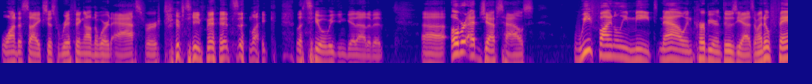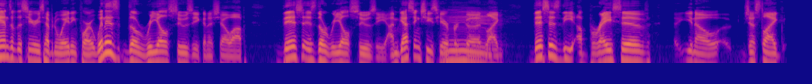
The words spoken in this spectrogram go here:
Wanda Sykes just riffing on the word ass for 15 minutes and like, let's see what we can get out of it. Uh, over at Jeff's house, we finally meet now in Curb Your Enthusiasm. I know fans of the series have been waiting for it. When is the real Susie going to show up? This is the real Susie. I'm guessing she's here for good. Mm. Like this is the abrasive, you know, just like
